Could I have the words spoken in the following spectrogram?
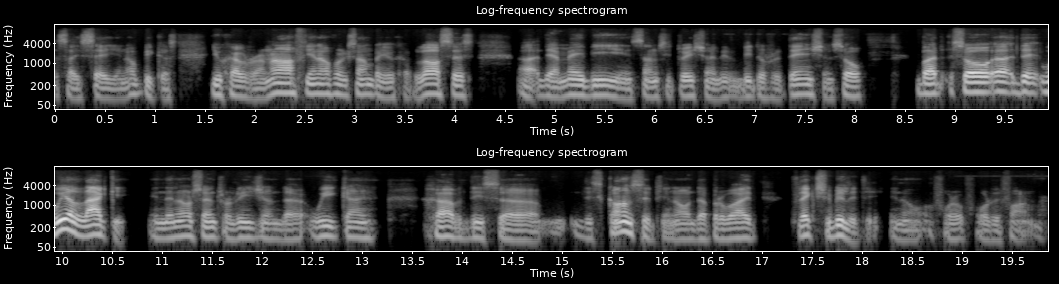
as I say, you know, because you have runoff, you know, for example, you have losses. Uh, there may be in some situation a little bit of retention. So, but so uh, the, we are lucky in the north central region that we can have this uh, this concept, you know, that provide flexibility, you know, for, for the farmer.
